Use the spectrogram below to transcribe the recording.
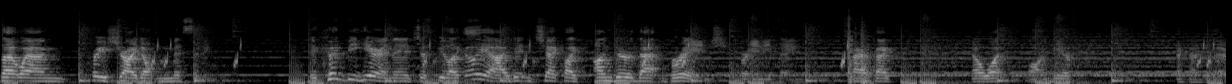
That way I'm pretty sure I don't miss it it could be here, and then it just be like, oh yeah, I didn't check, like, under that bridge or anything. Matter of fact, you know what? While I'm here, check under there.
